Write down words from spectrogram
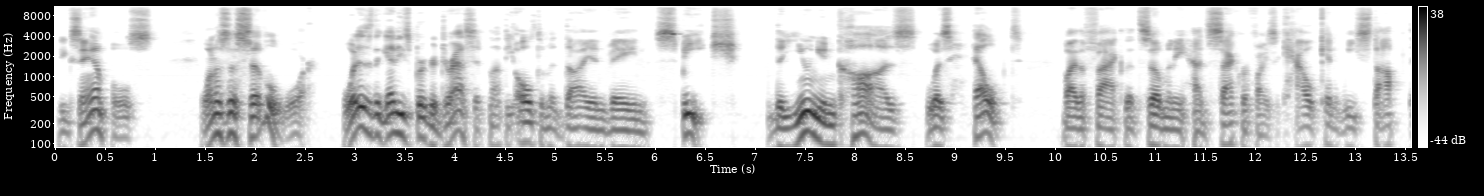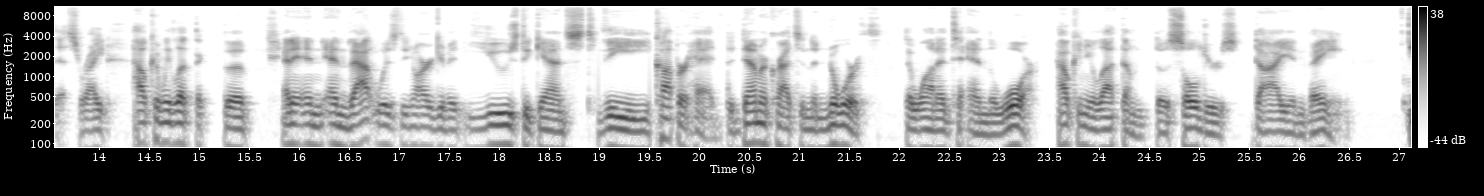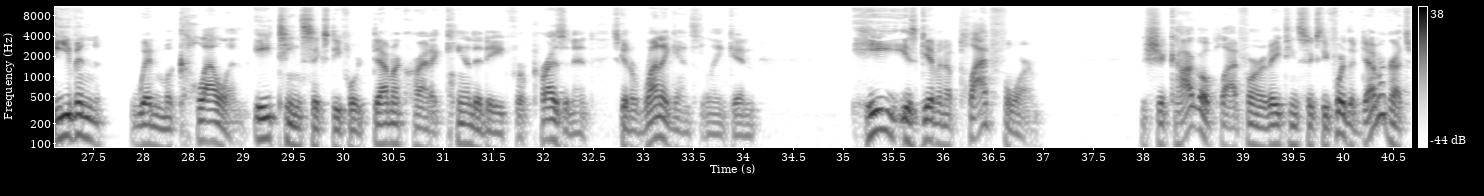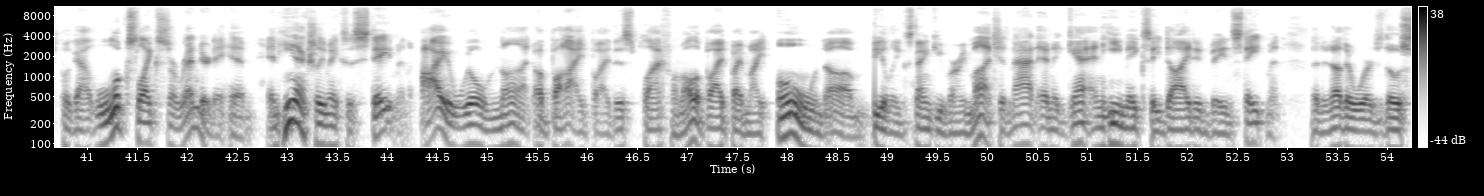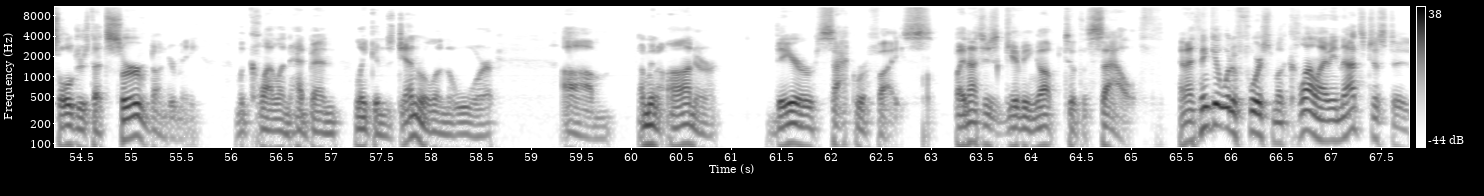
examples. One is the Civil War. What is the Gettysburg Address if not the ultimate die in vain speech? The Union cause was helped by the fact that so many had sacrificed. Like, how can we stop this, right? How can we let the, the and, and, and that was the argument used against the Copperhead, the Democrats in the North that wanted to end the war. How can you let them, those soldiers, die in vain? Even when McClellan, 1864 Democratic candidate for president, is going to run against Lincoln, he is given a platform the Chicago platform of 1864, the Democrats put out, looks like surrender to him. And he actually makes a statement I will not abide by this platform. I'll abide by my own um, feelings. Thank you very much. And that, and again, he makes a died in vain statement that, in other words, those soldiers that served under me, McClellan had been Lincoln's general in the war, um, I'm going to honor their sacrifice by not just giving up to the South and I think it would have forced McClellan. I mean, that's just a,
